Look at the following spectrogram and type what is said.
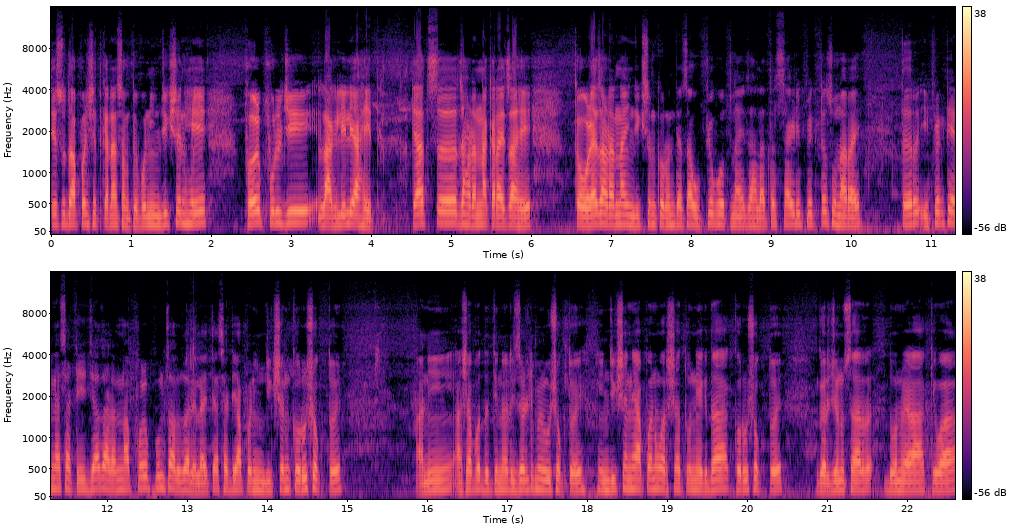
ते सुद्धा आपण शेतकऱ्यांना सांगतो पण इंजेक्शन हे फळ फुल जी लागलेली आहेत त्याच झाडांना करायचं आहे. कवळ्या झाडांना इंजेक्शन करून त्याचा उपयोग होत नाही. झाला तर साईड इफेक्टच होणार आहे. तर इफेक्ट येण्यासाठी ज्या झाडांना फळ फुल चालू झालेलं आहे त्यासाठी आपण इंजेक्शन करू शकतो आहे आणि अशा पद्धतीनं रिझल्ट मिळवू शकतो आहे इंजेक्शन हे आपण वर्षातून एकदा करू शकतो आहे गरजेनुसार दोन वेळा किंवा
